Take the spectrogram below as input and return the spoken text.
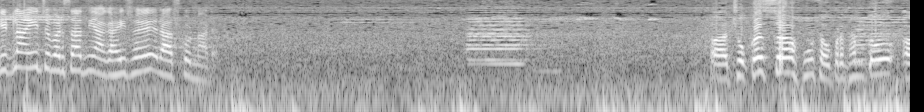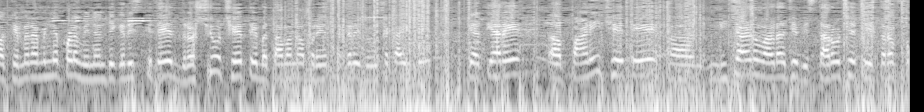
કેટલા ઇંચ વરસાદની આગાહી છે રાજકોટ માટે? ચોક્કસ, હું સૌપ્રથમ તો કેમેરામેનને પણ વિનંતી કરીશ કે તે દ્રશ્યો છે તે બતાવવાનો પ્રયત્ન કરે જોઈ શકાય છે કે અત્યારે પાણી છે તે નીચાણવાળા જે વિસ્તારો છે તે તરફ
